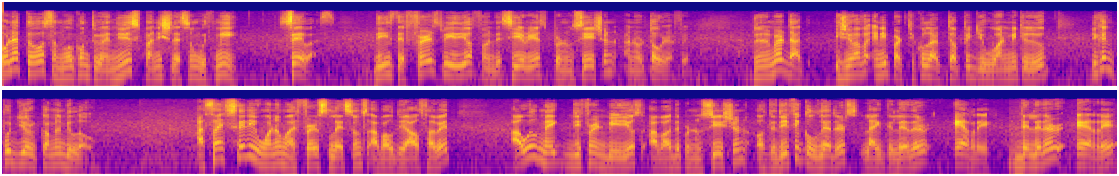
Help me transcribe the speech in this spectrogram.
Hola a todos and welcome to a new Spanish lesson with me, Sebas. This is the first video from the series Pronunciation and Orthography. Remember that if you have any particular topic you want me to do, you can put your comment below. As I said in one of my first lessons about the alphabet, I will make different videos about the pronunciation of the difficult letters like the letter R. The letter R,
